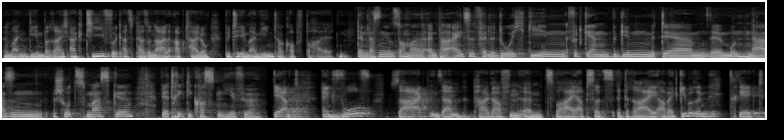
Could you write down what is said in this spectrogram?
wenn man in dem Bereich aktiv wird als Personalabteilung, bitte immer im Hinterkopf behalten. Dann lassen Sie uns noch mal ein paar Einzelfälle durchgehen. Ich würde gerne beginnen mit der äh, Mund-Nasen-Schutzmaske. Wer trägt die Kosten hierfür? Der Entwurf sagt in seinem Paragraphen 2 ähm, Absatz 3, Arbeitgeberin trägt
